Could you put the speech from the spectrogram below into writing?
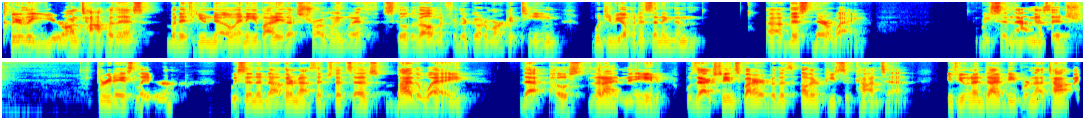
Clearly, you're on top of this, but if you know anybody that's struggling with skill development for their go to market team, would you be open to sending them uh, this their way. We send that message. Three days later, we send another message that says, by the way, that post that I made was actually inspired by this other piece of content. If you want to dive deeper in that topic,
